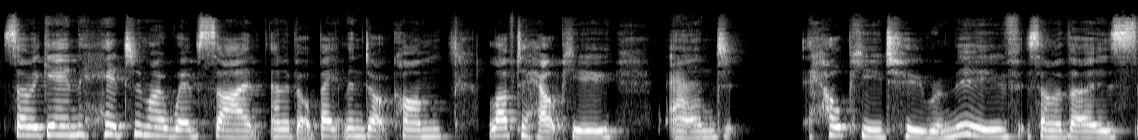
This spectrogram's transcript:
So again, head to my website, annabellebateman.com. Love to help you and help you to remove some of those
